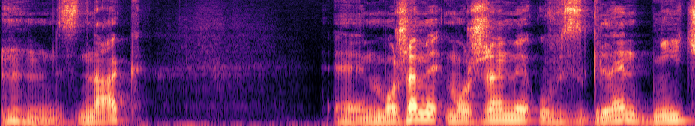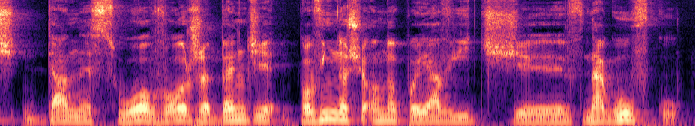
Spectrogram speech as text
znak, e, możemy, możemy uwzględnić dane słowo, że będzie, powinno się ono pojawić e, w nagłówku.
